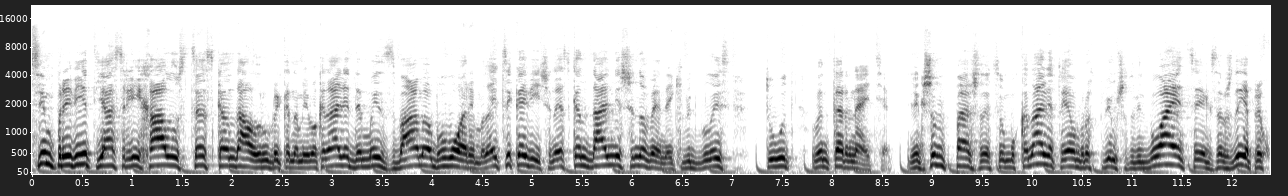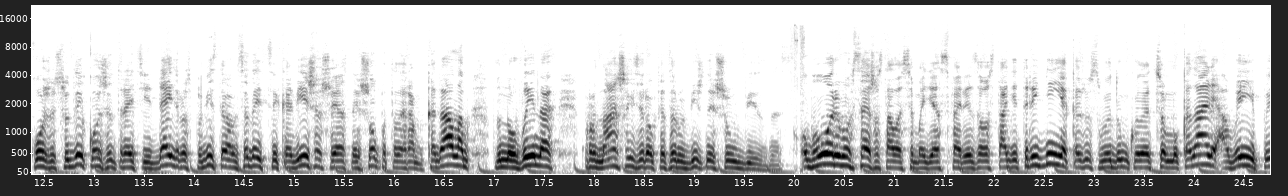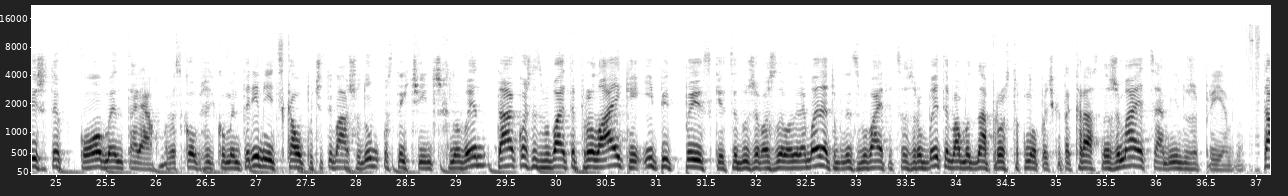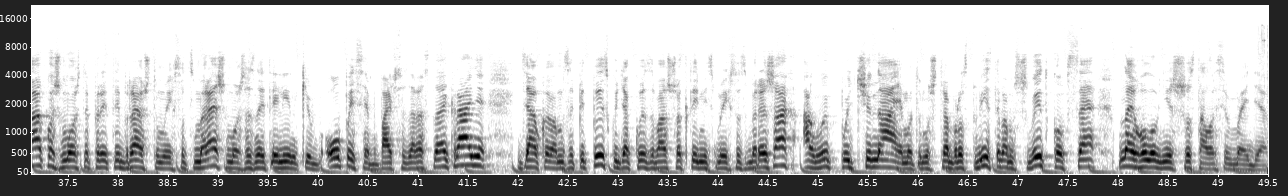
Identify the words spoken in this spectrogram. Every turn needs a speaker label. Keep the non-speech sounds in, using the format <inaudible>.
Speaker 1: Всім привіт! Я Сергій Халус. Це скандал. Рубрика на моєму каналі, де ми з вами обговоримо найцікавіші, найскандальніші новини, які відбулись тут в інтернеті. Якщо ви вперше на цьому каналі, то я вам розповім, що тут відбувається. Як завжди, я приходжу сюди кожен третій день розповісти вам все найцікавіше, що я знайшов по телеграм-каналам в новинах про наших зірок та зарубіжний шоу-бізнес. Обговорюємо все, що сталося в медіасфері за останні три дні. Я кажу свою думку на цьому каналі, а ви її пишете в коментарях. Обов'язково пишіть коментарі. Мені цікаво почути вашу думку з тих чи інших новин. Також не забувайте про лайки і підписки. Це дуже важливо для мене, тому не забувайте це зробити. Вам одна просто кнопочка так раз нажимається, а мені дуже приємно. Також можете перейти в решту моїх соцмереж, можете знайти лінки в описі, побачите зараз на екрані. Дякую вам за підписку, дякую за вашу активність в моїх соцмережах. А ми починаємо, тому що треба розповісти вам швидко все найголовніше, що сталося в медіа.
